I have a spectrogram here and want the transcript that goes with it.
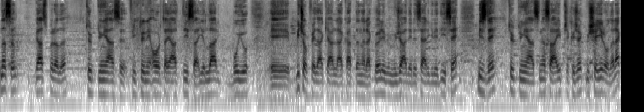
Nasıl Gaspıralı Türk Dünyası fikrini ortaya attıysa yıllar boyu e, birçok fedakarlığa katlanarak böyle bir mücadele sergilediyse biz de Türk dünyasına sahip çıkacak bir şehir olarak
